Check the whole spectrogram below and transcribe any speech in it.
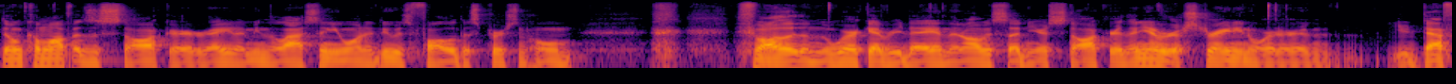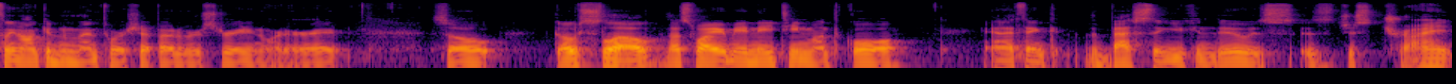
don't come off as a stalker, right? I mean, the last thing you want to do is follow this person home, follow them to work every day, and then all of a sudden you're a stalker. Then you have a restraining order, and you're definitely not getting a mentorship out of a restraining order, right? So go slow. That's why I made an 18 month goal. And I think the best thing you can do is is just try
